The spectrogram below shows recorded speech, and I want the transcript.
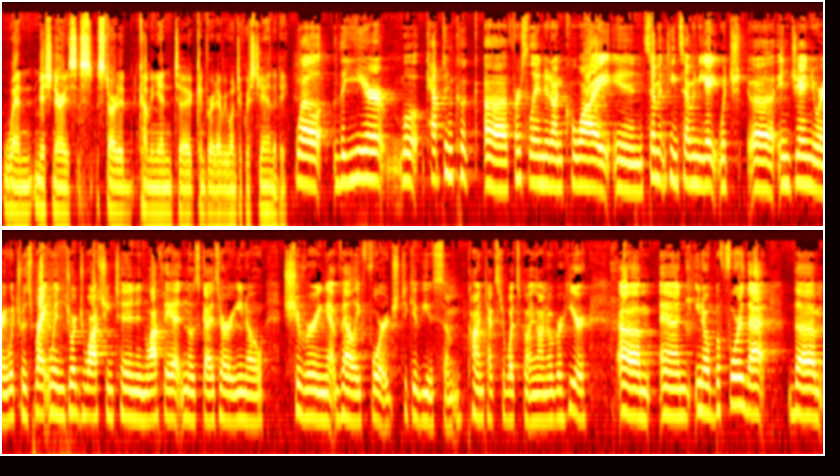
when missionaries started coming in to convert everyone to Christianity? Well, the year, well, Captain Cook uh, first landed on Kauai in 1778, which uh, in January, which was right when George Washington and Lafayette and those guys are, you know, shivering at Valley Forge. To give you some context of what's going on over here, um, and you know, before that, the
